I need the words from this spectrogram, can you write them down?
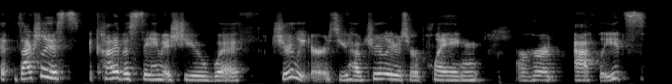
it's actually a kind of the same issue with cheerleaders. You have cheerleaders who are playing or who are athletes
